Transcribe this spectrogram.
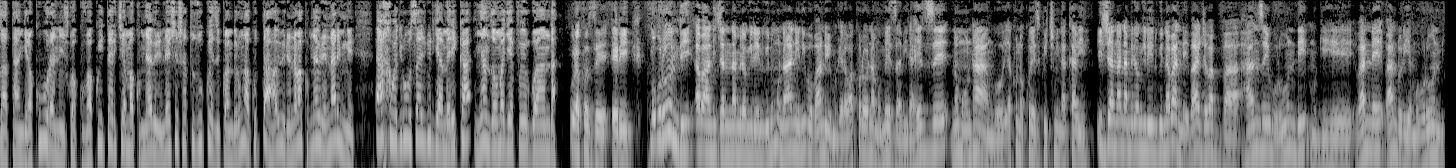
ruzatangira kuburanishwa kuva ku itariki ya makumyabiri n'esheshatu z'ukwezi kwa mbere umwaka utaha wa bibiri na makumyabiri na rimwe. Aho bagira ubusa ijwi rya Amerika Nyanza mu majyepfo y'u Rwanda. Urakoze Eric. Mu Burundi abantu ijana na mirongo irindwi n'umunani nibo banduye umugera wa korona mu mezi abiri aheze no mu ntango ya kuno kwezi kw'icumi na kabiri. Ijana na mirongo irindwi na bane baje bava hanze y'u Burundi mu gihe bane banduriye mu Burundi.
